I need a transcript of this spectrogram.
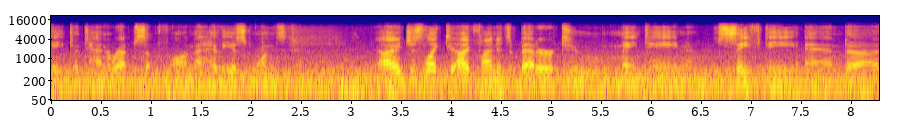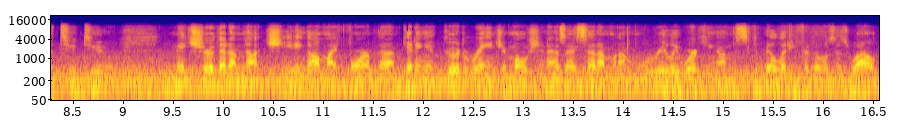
eight to ten reps on the heaviest ones. I just like to. I find it's better to maintain safety and uh, to to make sure that I'm not cheating on my form, that I'm getting a good range of motion. As I said, I'm, I'm really working on the stability for those as well.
